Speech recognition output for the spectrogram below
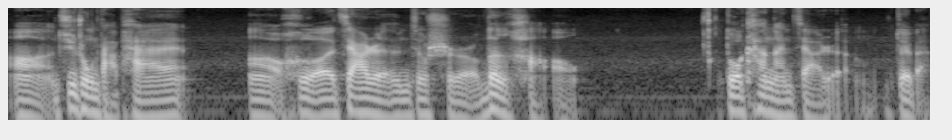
啊，聚众打牌，啊，和家人就是问好，多看看家人，对吧？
